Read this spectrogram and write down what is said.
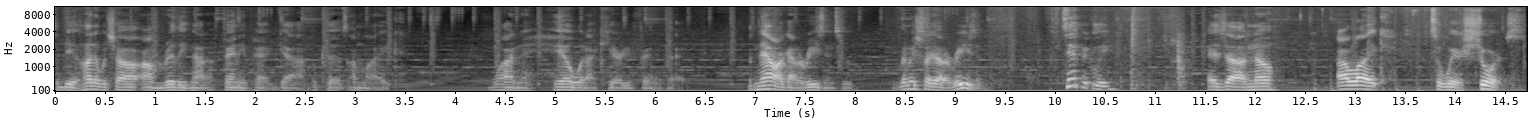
To be a hundred with y'all, I'm really not a fanny pack guy because I'm like, why in the hell would I carry a fanny pack? But now I got a reason to. Let me show y'all the reason. Typically, as y'all know, I like to wear shorts.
